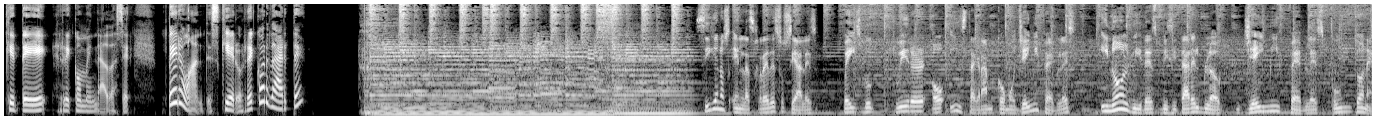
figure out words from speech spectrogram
que te he recomendado hacer. Pero antes quiero recordarte Síguenos en las redes sociales Facebook, Twitter o Instagram como Jamie Febles y no olvides visitar el blog jamiefebles.net.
